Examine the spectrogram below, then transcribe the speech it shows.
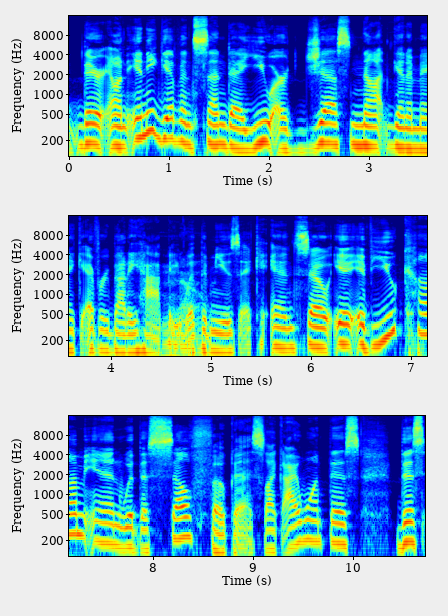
there on any given Sunday, you are just not going to make everybody happy with the music. And so if you come in with a self focus, like I want this, this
